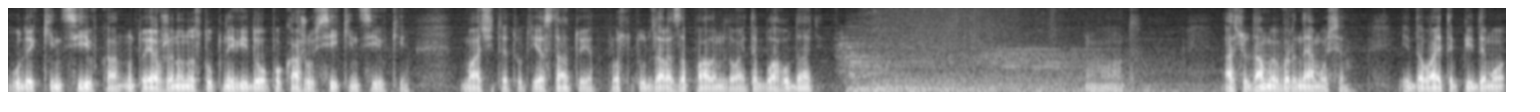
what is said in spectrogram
буде кінцівка. Ну то я вже на наступне відео покажу всі кінцівки. Бачите, тут є статуя. Просто тут зараз запалимо, давайте благодать. От. А сюди ми вернемося. І давайте підемо,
